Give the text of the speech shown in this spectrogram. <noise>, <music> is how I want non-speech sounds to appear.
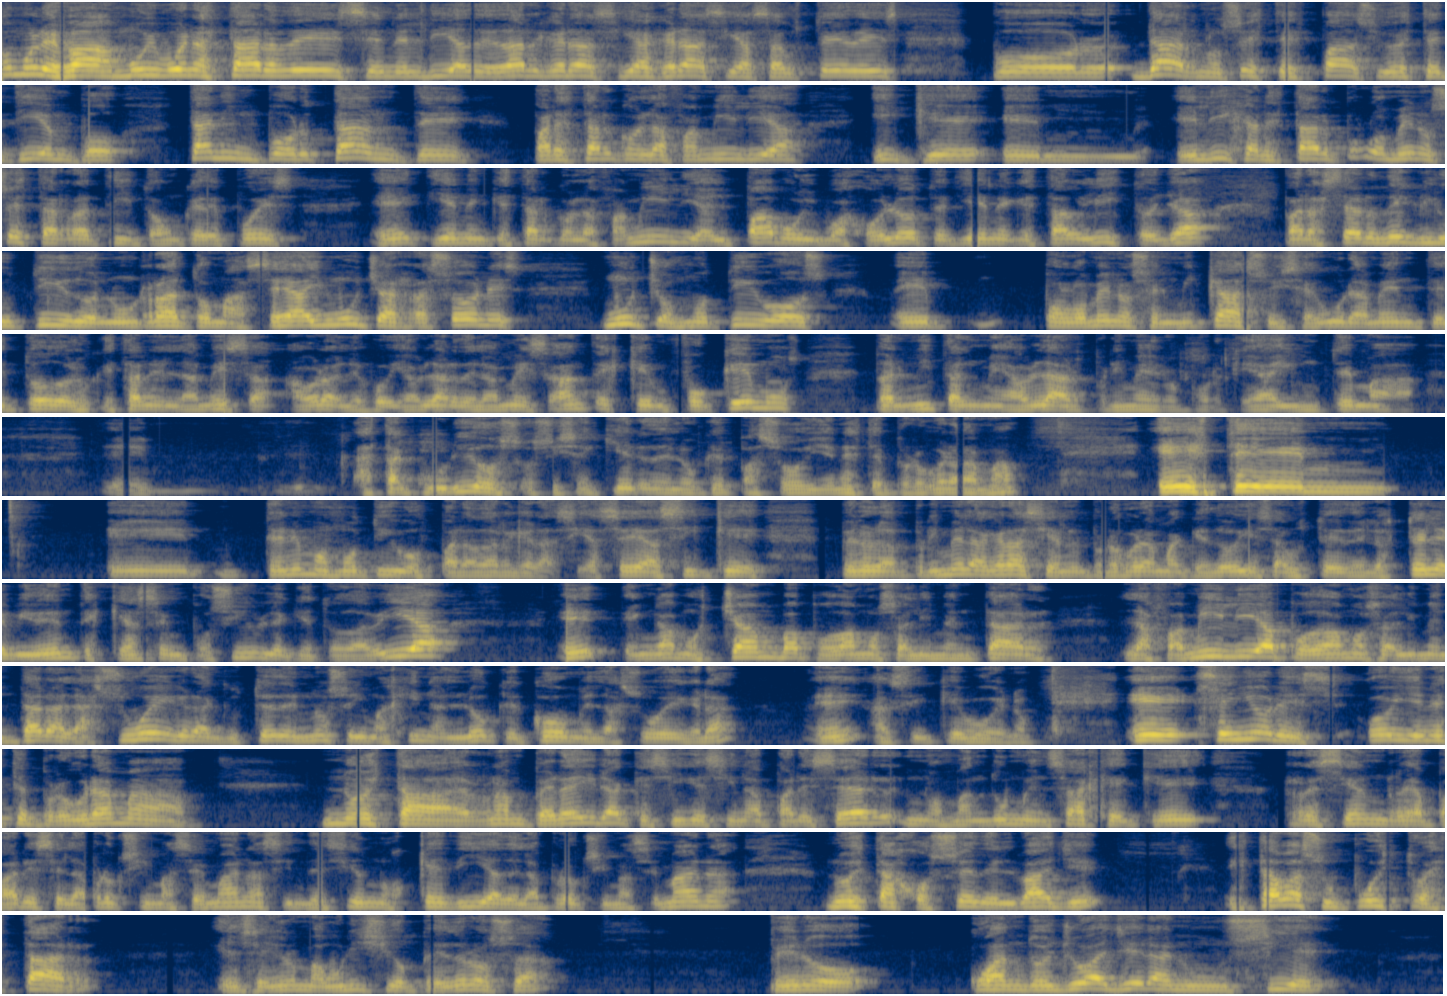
¿Cómo les va? Muy buenas tardes en el día de dar gracias. Gracias a ustedes por darnos este espacio, este tiempo tan importante para estar con la familia y que em, elijan estar por lo menos este ratito, aunque después eh, tienen que estar con la familia, el pavo, el guajolote tiene que estar listo ya para ser deglutido en un rato más. ¿eh? Hay muchas razones, muchos motivos eh, por lo menos en mi caso y seguramente todos los que están en la mesa, ahora les voy a hablar de la mesa. Antes que enfoquemos, permítanme hablar primero, porque hay un tema eh, hasta curioso, si se quiere, de lo que pasó hoy en este programa. Este, eh, tenemos motivos para dar gracias, ¿eh? así que, pero la primera gracia en el programa que doy es a ustedes, los televidentes que hacen posible que todavía tengamos chamba, podamos alimentar la familia, podamos alimentar a la suegra, que ustedes no se imaginan lo que come la suegra. ¿eh? Así que bueno. Eh, señores, hoy en este programa no está Hernán Pereira, que sigue sin aparecer. Nos mandó un mensaje que recién reaparece la próxima semana, sin decirnos qué día de la próxima semana. No está José del Valle. Estaba supuesto a estar el señor Mauricio Pedrosa, pero cuando yo ayer anuncié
